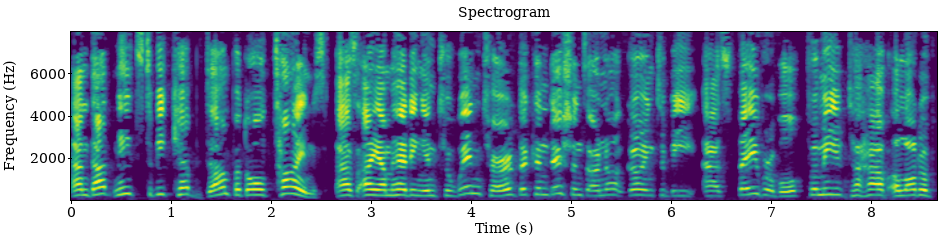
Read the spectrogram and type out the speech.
and that needs to be kept damp at all times. As I am heading into winter, the conditions are not going to be as favorable for me to have a lot of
